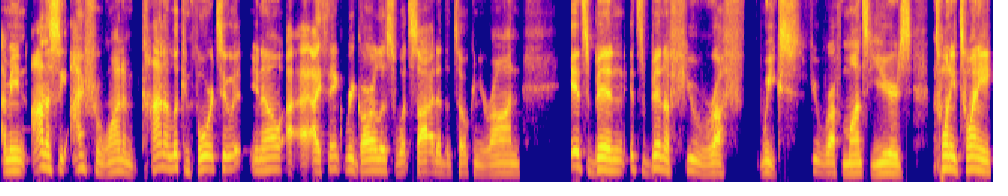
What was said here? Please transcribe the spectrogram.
I mean, honestly, I for one am kind of looking forward to it. You know, I, I think regardless what side of the token you're on, it's been it's been a few rough weeks, few rough months, years. 2020,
